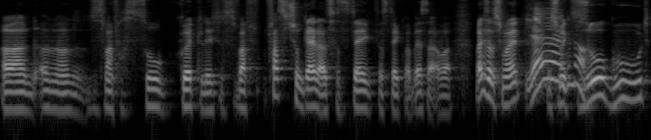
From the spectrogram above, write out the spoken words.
Und, und, es war einfach so göttlich. Es war fast schon geiler als das Steak. Das Steak war besser, aber weißt du, was ich meine? Ja, Es schmeckt genau. so gut,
